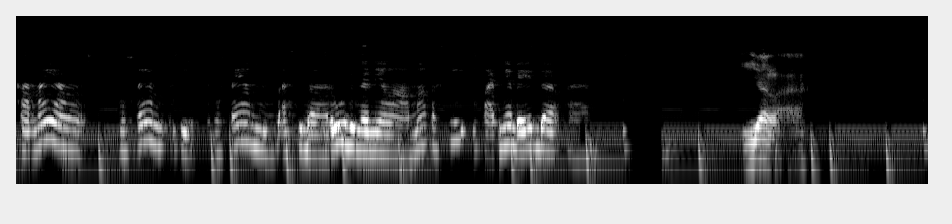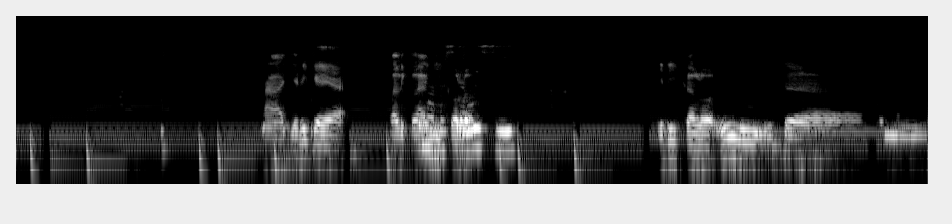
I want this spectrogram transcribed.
Karena yang maksudnya yang maksudnya yang masih baru dengan yang lama pasti vibe-nya beda kan. iyalah. Nah jadi kayak balik lagi kalau sih jadi kalau lu udah temen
